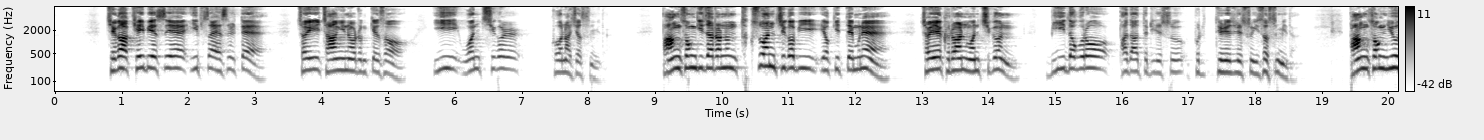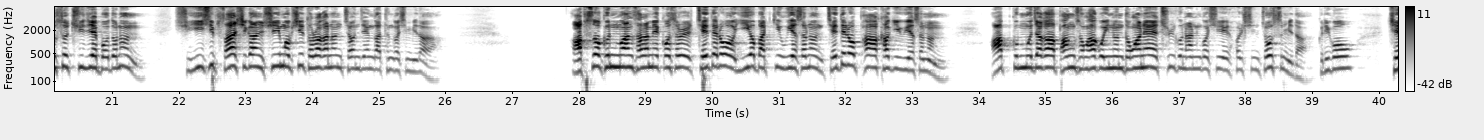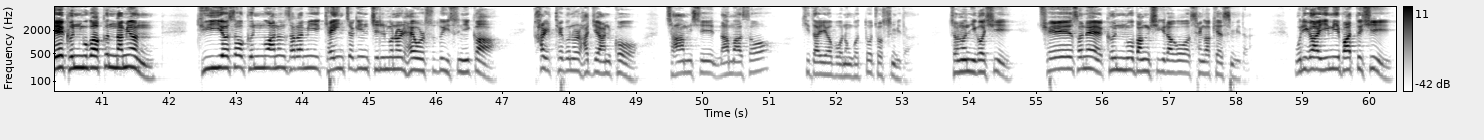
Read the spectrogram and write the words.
제가 KBS에 입사했을 때 저희 장인어른께서 이 원칙을 권하셨습니다. 방송 기자라는 특수한 직업이었기 때문에 저의 그러한 원칙은 미덕으로 받아들일 수, 들여질 수 있었습니다. 방송 뉴스 취재 보도는 24시간 쉼 없이 돌아가는 전쟁 같은 것입니다. 앞서 근무한 사람의 것을 제대로 이어받기 위해서는, 제대로 파악하기 위해서는 앞 근무자가 방송하고 있는 동안에 출근하는 것이 훨씬 좋습니다. 그리고 제 근무가 끝나면 뒤이어서 근무하는 사람이 개인적인 질문을 해올 수도 있으니까 칼퇴근을 하지 않고 잠시 남아서 기다려 보는 것도 좋습니다. 저는 이것이 최선의 근무 방식이라고 생각했습니다. 우리가 이미 봤듯이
